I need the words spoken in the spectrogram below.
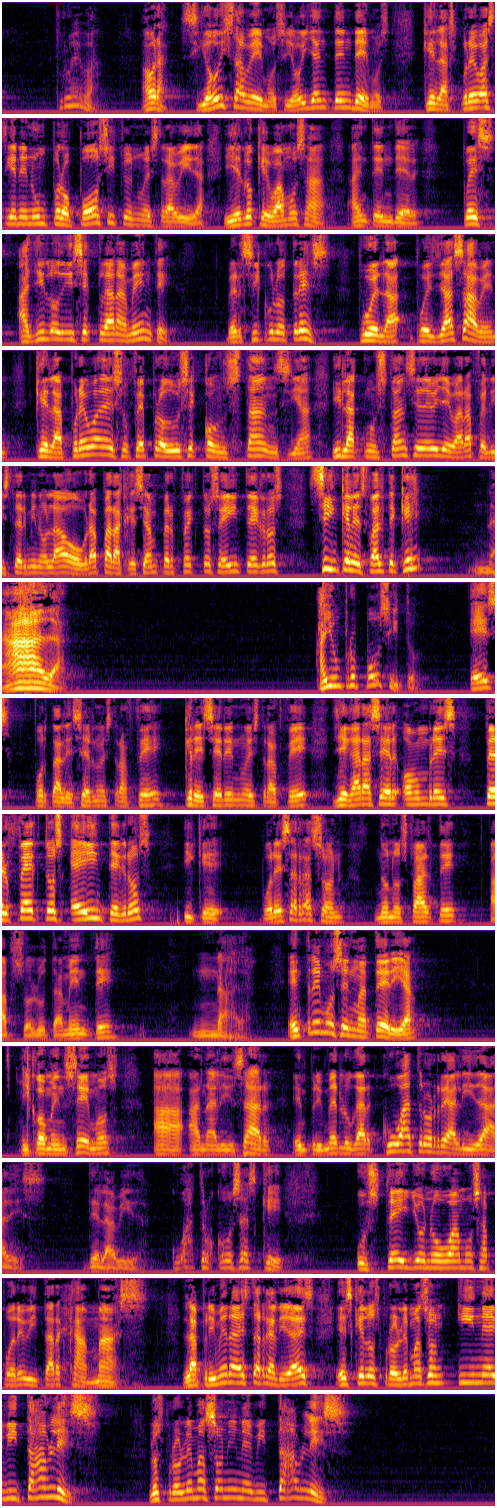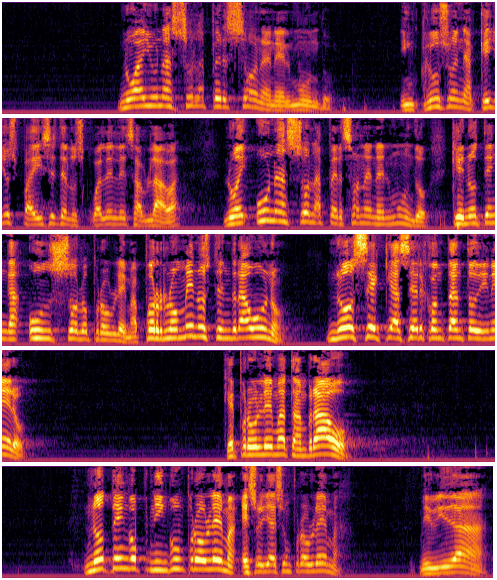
prueba. Ahora, si hoy sabemos, si hoy ya entendemos que las pruebas tienen un propósito en nuestra vida, y es lo que vamos a, entender, pues allí lo dice claramente. Versículo 3. Pues, pues, ya saben que la prueba de su fe produce constancia y la constancia debe llevar a feliz término la obra para que sean perfectos e íntegros sin que les falte qué? Nada. Hay un propósito, es fortalecer nuestra fe, crecer en nuestra fe, llegar a ser hombres perfectos e íntegros y que por esa razón no nos falte absolutamente nada. Entremos en materia y comencemos a analizar, en primer lugar, cuatro realidades de la vida. Cuatro cosas que usted y yo no vamos a poder evitar jamás. La primera de estas realidades es que los problemas son inevitables. Los problemas son inevitables. No hay una sola persona en el mundo, incluso en aquellos países de los cuales les hablaba, no hay una sola persona en el mundo que no tenga un solo problema. Por lo menos tendrá uno. No sé qué hacer con tanto dinero. ¿Qué problema tan bravo? No tengo ningún problema. Eso ya es un problema. Mi vida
